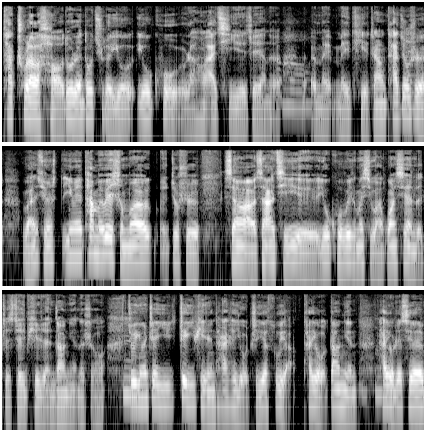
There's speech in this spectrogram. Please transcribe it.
它出来了好多人都去了优优酷，然后爱奇艺这样的媒媒体，这样它就是完全，因为他们为什么呃就是像像爱奇艺、优酷为什么喜欢光线的这这一批人，当年的时候，就因为这一这一批人他是有职业素养，他有当年他有这些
